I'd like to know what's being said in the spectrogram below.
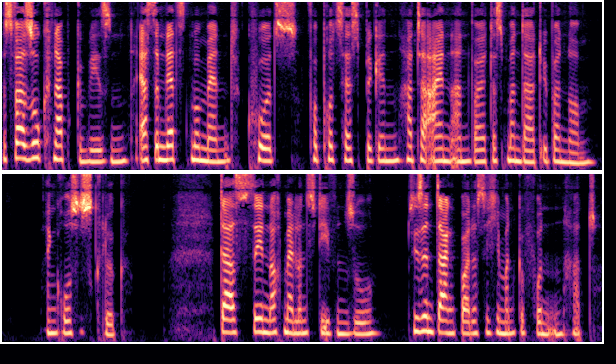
Es war so knapp gewesen. Erst im letzten Moment, kurz vor Prozessbeginn, hatte ein Anwalt das Mandat übernommen. Ein großes Glück. Das sehen auch Mel und Steven so. Sie sind dankbar, dass sich jemand gefunden hat.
